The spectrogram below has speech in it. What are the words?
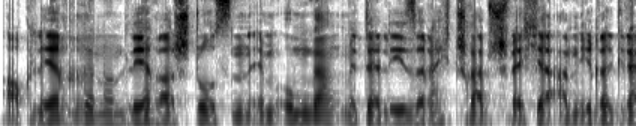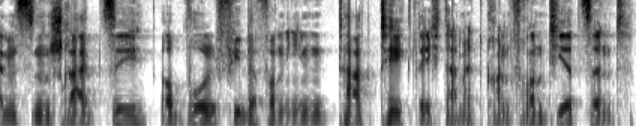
Auch Lehrerinnen und Lehrer stoßen im Umgang mit der Leserechtschreibschwäche an ihre Grenzen, schreibt sie, obwohl viele von ihnen tagtäglich damit konfrontiert sind.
